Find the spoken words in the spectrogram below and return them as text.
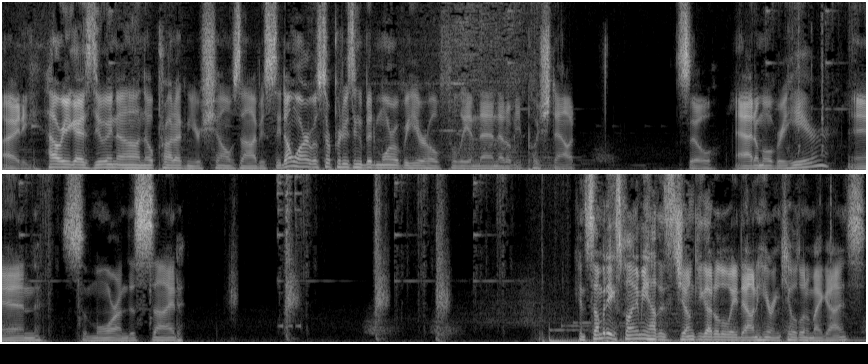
Alrighty. How are you guys doing? Oh, no product in your shelves, obviously. Don't worry, we'll start producing a bit more over here, hopefully, and then that'll be pushed out. So, atom over here, and some more on this side. Can somebody explain to me how this junkie got all the way down here and killed one of my guys?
